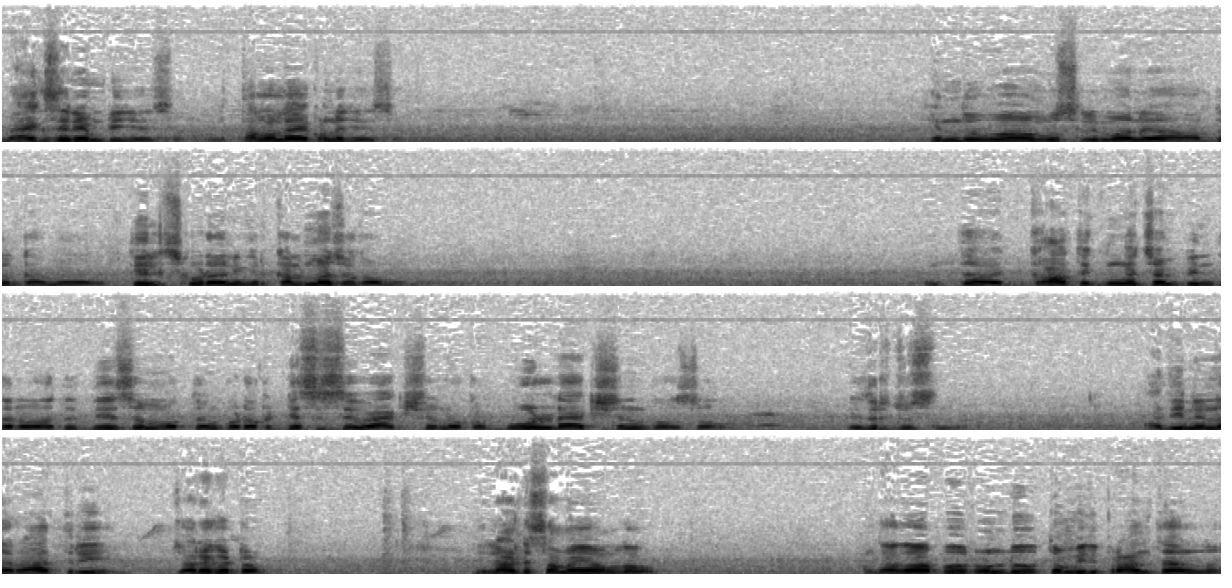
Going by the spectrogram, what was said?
మ్యాగజైన్ ఎంటీ చేశారు. తల లేకుండా చేశారు. హిందువా ముస్లిమా అని అర్థం తెలుసుకోవడానికి తేల్చుకోవడానికి కల్మా చదవమని ఇంత ఘాతుకంగా చంపిన తర్వాత దేశం మొత్తం కూడా ఒక డెసిసివ్ యాక్షన్ ఒక బోల్డ్ యాక్షన్ కోసం ఎదురు చూస్తుంది అది నిన్న రాత్రి జరగటం. ఇలాంటి సమయంలో దాదాపు రెండు తొమ్మిది ప్రాంతాల్లో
